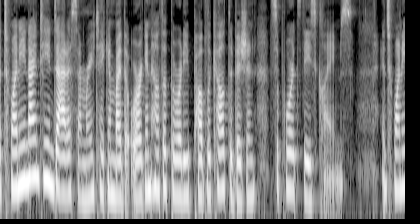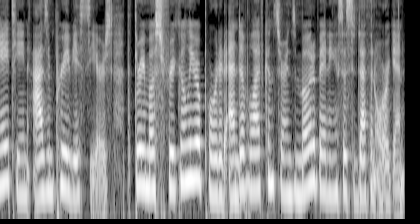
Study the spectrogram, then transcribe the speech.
A 2019 data summary taken by the Oregon Health Authority Public Health Division supports these claims. In 2018, as in previous years, the three most frequently reported end of life concerns motivating assisted death in Oregon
